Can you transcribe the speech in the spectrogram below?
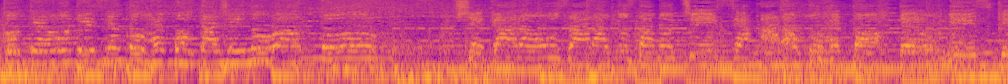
Conteúdo dizendo, reportagem no ato. Chegaram os arautos da notícia. Arauto, repórter, Unisque.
